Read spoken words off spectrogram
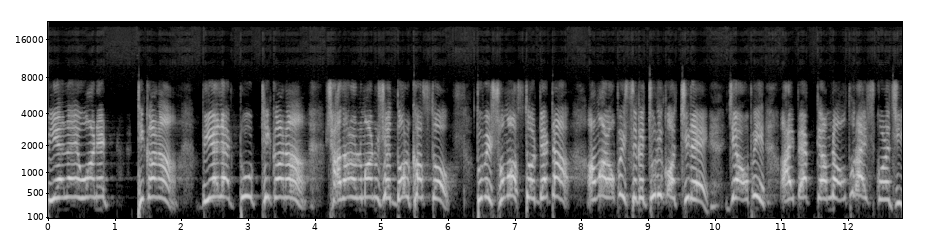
বিএলএ ওয়ানের ঠিকানা বিএলএ টু ঠিকানা, সাধারণ মানুষের দরখাস্ত, তুমি সমস্ত ডেটা আমার অফিস থেকে চুরি করছিলে, যে অফিস আইপ্যাককে আমরা অথরাইজ করেছি।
